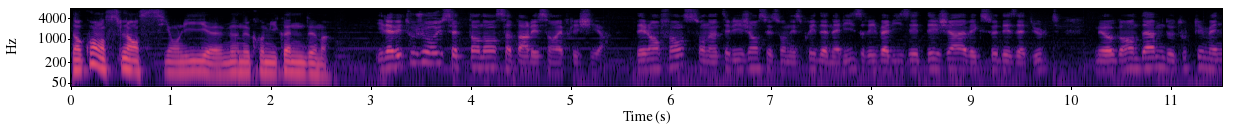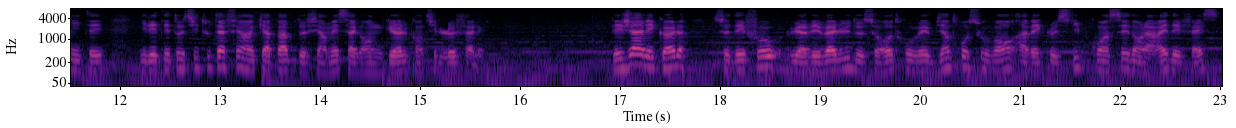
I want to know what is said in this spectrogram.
Dans quoi on se lance si on lit euh, Monochromicon demain? Il avait toujours eu cette tendance à parler sans réfléchir. Dès l'enfance, son intelligence et son esprit d'analyse rivalisaient déjà avec ceux des adultes, mais aux grandes dames de toute l'humanité, il était aussi tout à fait incapable de fermer sa grande gueule quand il le fallait. Déjà à l'école, ce défaut lui avait valu de se retrouver bien trop souvent avec le slip coincé dans l'arrêt des fesses,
